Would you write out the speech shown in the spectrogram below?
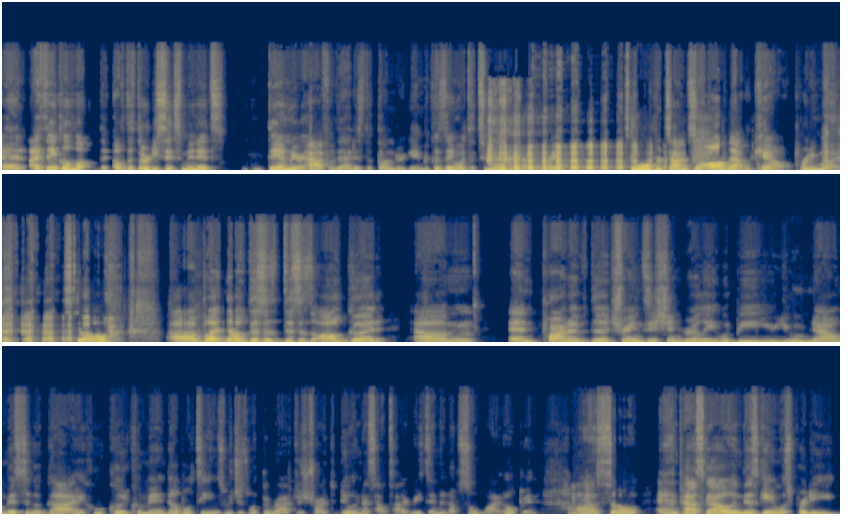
And I think a lot of the 36 minutes, damn near half of that is the Thunder game because they went to two overtime, right? two overtime. So all that would count pretty much. So uh, but no, this is this is all good. Um, and part of the transition really would be you you now missing a guy who could command double teams, which is what the Raptors tried to do, and that's how Tyrese ended up so wide open. Uh, mm-hmm. Uh, so and Pascal in this game was pretty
